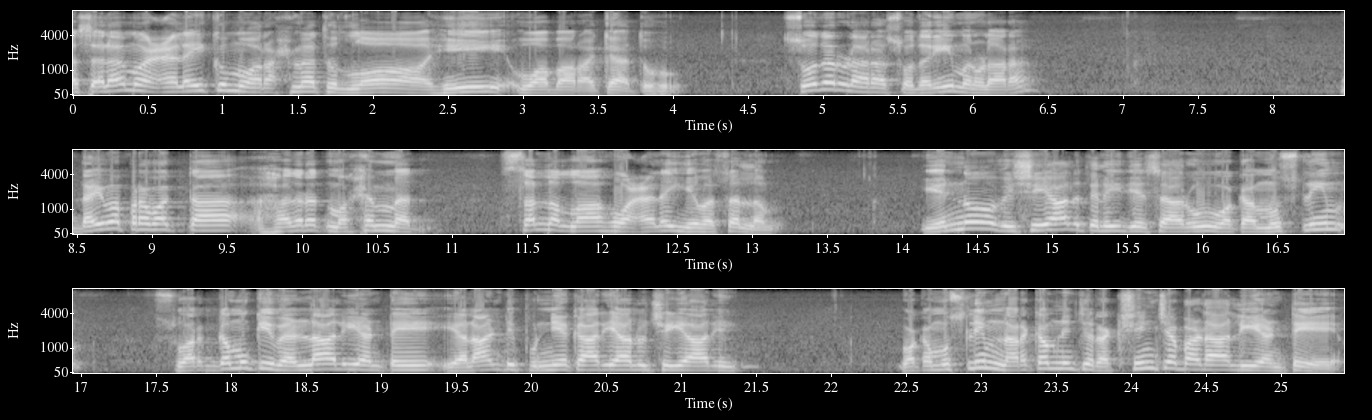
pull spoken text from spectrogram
అస్సలం అలైకుం వరహమతుల్లాహి సోదరుడారా సోదరులారా సోదరీమణులారా దైవ ప్రవక్త హజరత్ మొహమ్మద్ సల్లల్లాహు అలహి వసల్లం ఎన్నో విషయాలు తెలియజేశారు. ఒక ముస్లిం స్వర్గముకి వెళ్ళాలి అంటే ఎలాంటి పుణ్యకార్యాలు చేయాలి? ఒక ముస్లిం నరకం నుంచి రక్షించబడాలి అంటే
